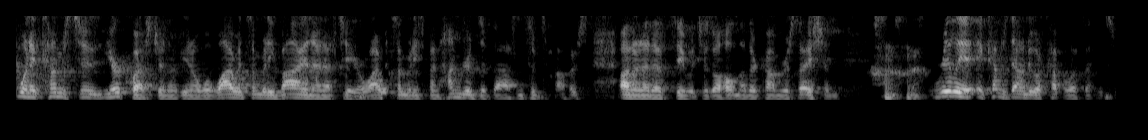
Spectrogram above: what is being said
when it comes to your question of, you know, well, why would somebody buy an NFT or why would somebody spend hundreds of thousands of dollars on an NFT, which is a whole nother conversation. really, it comes down to a couple of things.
